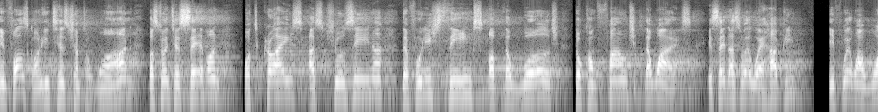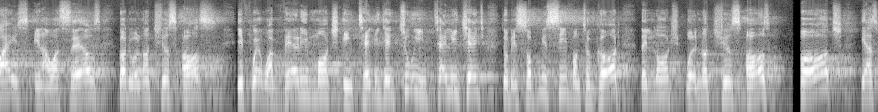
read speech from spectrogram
In First Corinthians chapter 1, verse 27, but Christ has chosen the foolish things of the world to confound the wise. He said that's why we're happy. If we were wise in ourselves, God will not choose us. If we were very much intelligent, too intelligent to be submissive unto God, the Lord will not choose us But he has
